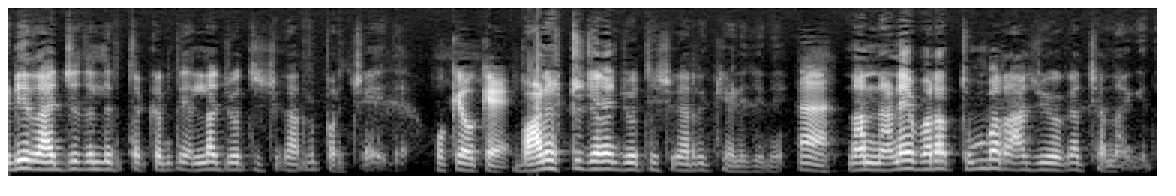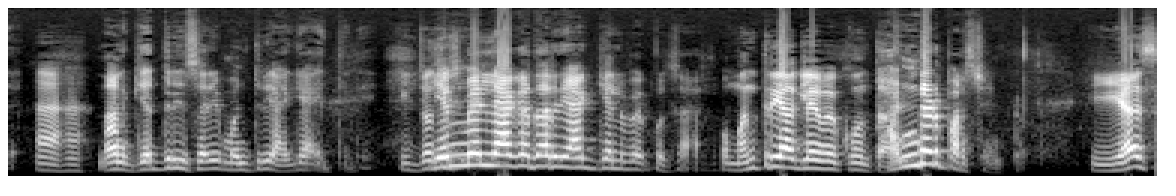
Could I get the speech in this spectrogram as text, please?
ಇಡೀ ರಾಜ್ಯದಲ್ಲಿರ್ತಕ್ಕಂಥ ಎಲ್ಲ ಜ್ಯೋತಿಷಗಾರರ ಪರಿಚಯ ಇದೆ. Okay okay. ಬಹಳಷ್ಟು ಜನ ಜ್ಯೋತಿಷಗಾರರಿಗೆ ಕೇಳಿದ್ದೀನಿ. ನಾನು ನಣೆ ಬರ ತುಂಬಾ ರಾಜಯೋಗ ಚೆನ್ನಾಗಿದೆ. ನಾನು ಗೆದ್ರಿ ಸರಿ ಮಂತ್ರಿ ಆಗೇ ಆಯ್ತೀನಿ. ಎಂ ಎಲ್ ಎ ಆಗದವ್ರು ಯಾಕೆ ಗೆಲ್ಬೇಕು ಸರ್? ಮಂತ್ರಿ ಆಗ್ಲೇಬೇಕು ಅಂತ. ಹಂಡ್ರೆಡ್ ಪರ್ಸೆಂಟ್. ಎಸ್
